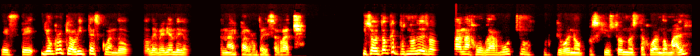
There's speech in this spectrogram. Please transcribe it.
Este, yo creo que ahorita es cuando deberían de ganar para romper esa racha. Y sobre todo que pues no les van a jugar mucho, porque bueno, pues Houston no está jugando mal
